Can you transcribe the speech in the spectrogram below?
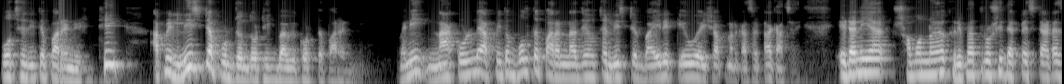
পৌঁছে দিতে পারেননি। ঠিক, আপনি লিস্টটা পর্যন্ত ঠিকভাবে করতে পারেননি। মানে না করলে আপনি তো বলতে পারেন না যে হচ্ছে লিস্টের বাইরে কেউ এসে আপনার কাছে টাকা চায়। এটা নিয়ে সমন্বয়ক রিফাত রশিদ একটা স্ট্যাটাস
